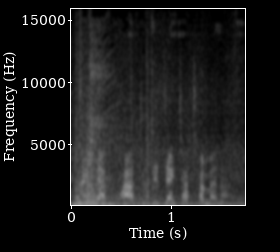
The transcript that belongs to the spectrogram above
Bring that pad to the data terminal.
